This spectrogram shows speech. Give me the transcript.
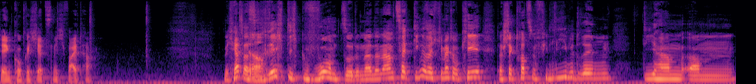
den gucke ich jetzt nicht weiter. Mich hat das Ja. richtig gewurmt. So. Dann, dann Zeit ging es, habe ich gemerkt, okay, da steckt trotzdem viel Liebe drin. Die haben, ähm,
